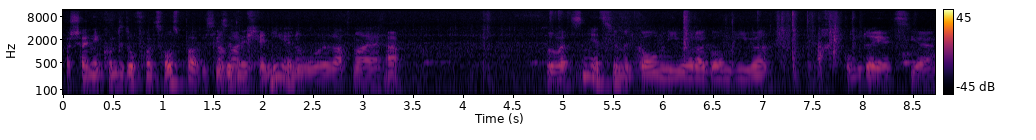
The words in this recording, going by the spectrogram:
Wahrscheinlich kommt das auch von Southpark, ich Sag weiß es nicht. Kenny in Ruhe, sag mal. Ja. So, was ist denn jetzt hier mit Gaumenliebe oder Gaumenhiebe? Acht Punkte jetzt hier.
